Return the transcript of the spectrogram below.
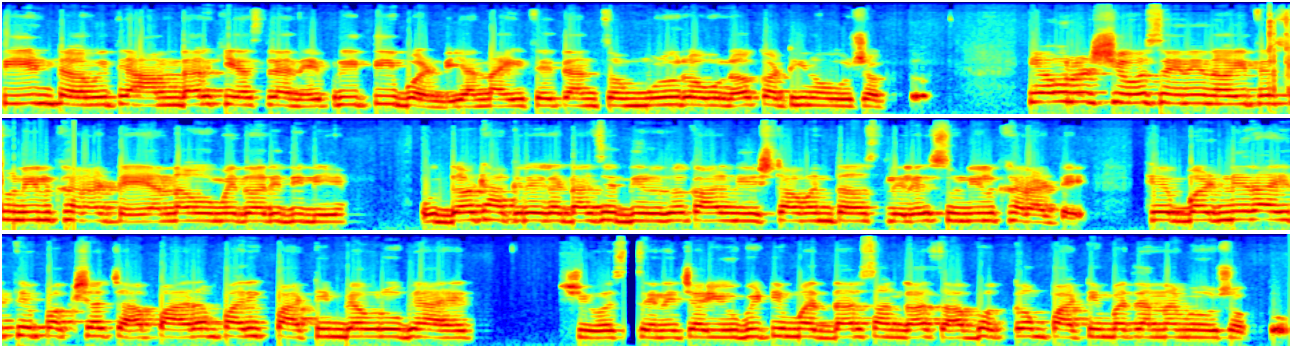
तीन टर्म इथे आमदारकी असल्याने प्रीती बंड यांना इथे त्यांचं मूळ रवणं कठीण होऊ शकतं. या उलट शिवसेनेनं इथे सुनील खराटे यांना उमेदवारी दिली आहे. उद्धव ठाकरे गटाचे दीर्घकाळ निष्ठावंत असलेले सुनील खराटे हे बडनेरा इथे पक्षाच्या पारंपरिक पाठिंब्यावर उभे आहेत. शिवसेनेच्या युबीटी मतदारसंघाचा भक्कम पाठिंबा त्यांना मिळू शकतो.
